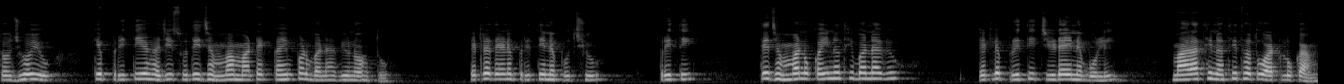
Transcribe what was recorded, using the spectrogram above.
તો જોયું કે પ્રીતિએ હજી સુધી જમવા માટે કંઈ પણ બનાવ્યું નહોતું. એટલે તેણે પ્રીતિને પૂછ્યું, પ્રીતિ, તે જમવાનું કંઈ નથી બનાવ્યું? એટલે પ્રીતિ ચીડાઈને બોલી, મારાથી નથી થતું આટલું કામ.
